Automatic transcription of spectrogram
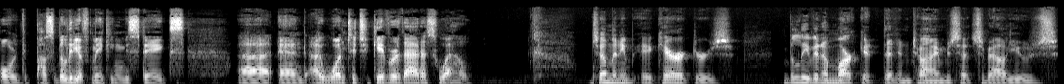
or the possibility of making mistakes. Uh, and I wanted to give her that as well. So many uh, characters believe in a market that in time sets values,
